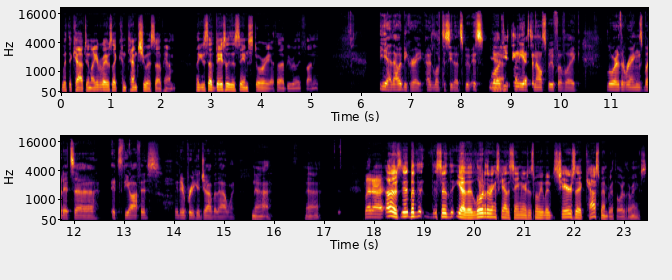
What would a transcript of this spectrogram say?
with the captain, like everybody was like contemptuous of him. Like you said, basically the same story. I thought that'd be really funny. Yeah, that would be great. I'd love to see that spoof. It's well, have you seen the SNL spoof of like Lord of the Rings, but it's uh it's The Office. They did a pretty good job of that one. Nah, nah. But uh oh, but the, the- so the, yeah, the Lord of the Rings came out the same year as this movie, but it shares a cast member with Lord of the Rings.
